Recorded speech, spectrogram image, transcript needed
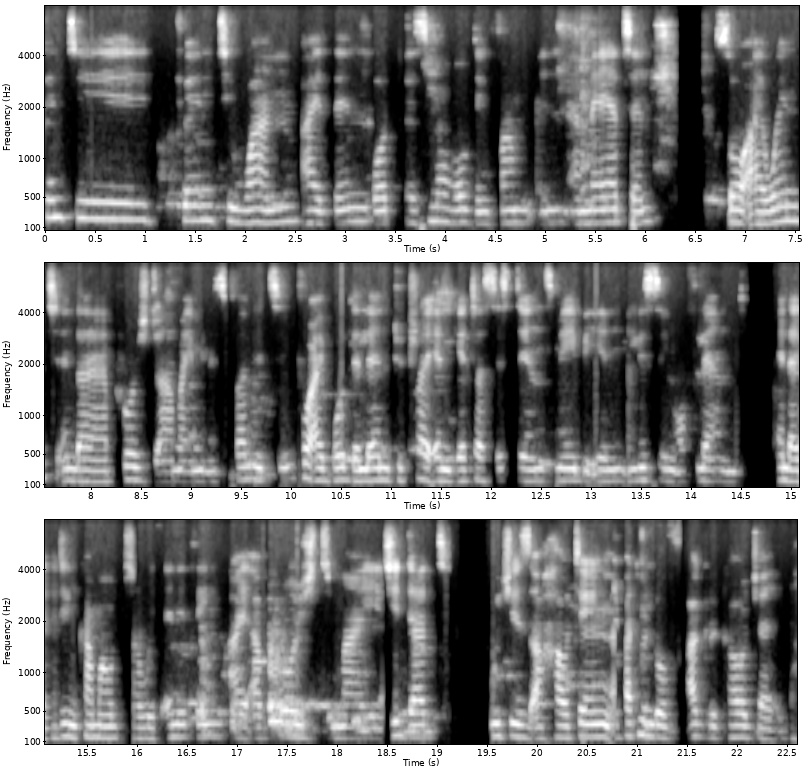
2021, I then bought a small holding farm in Meyerton. So I went and I approached uh, my municipality before I bought the land to try and get assistance, maybe in leasing of land. And I didn't come out with anything. I approached my GDAD which is a Gauteng Department of Agriculture, the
